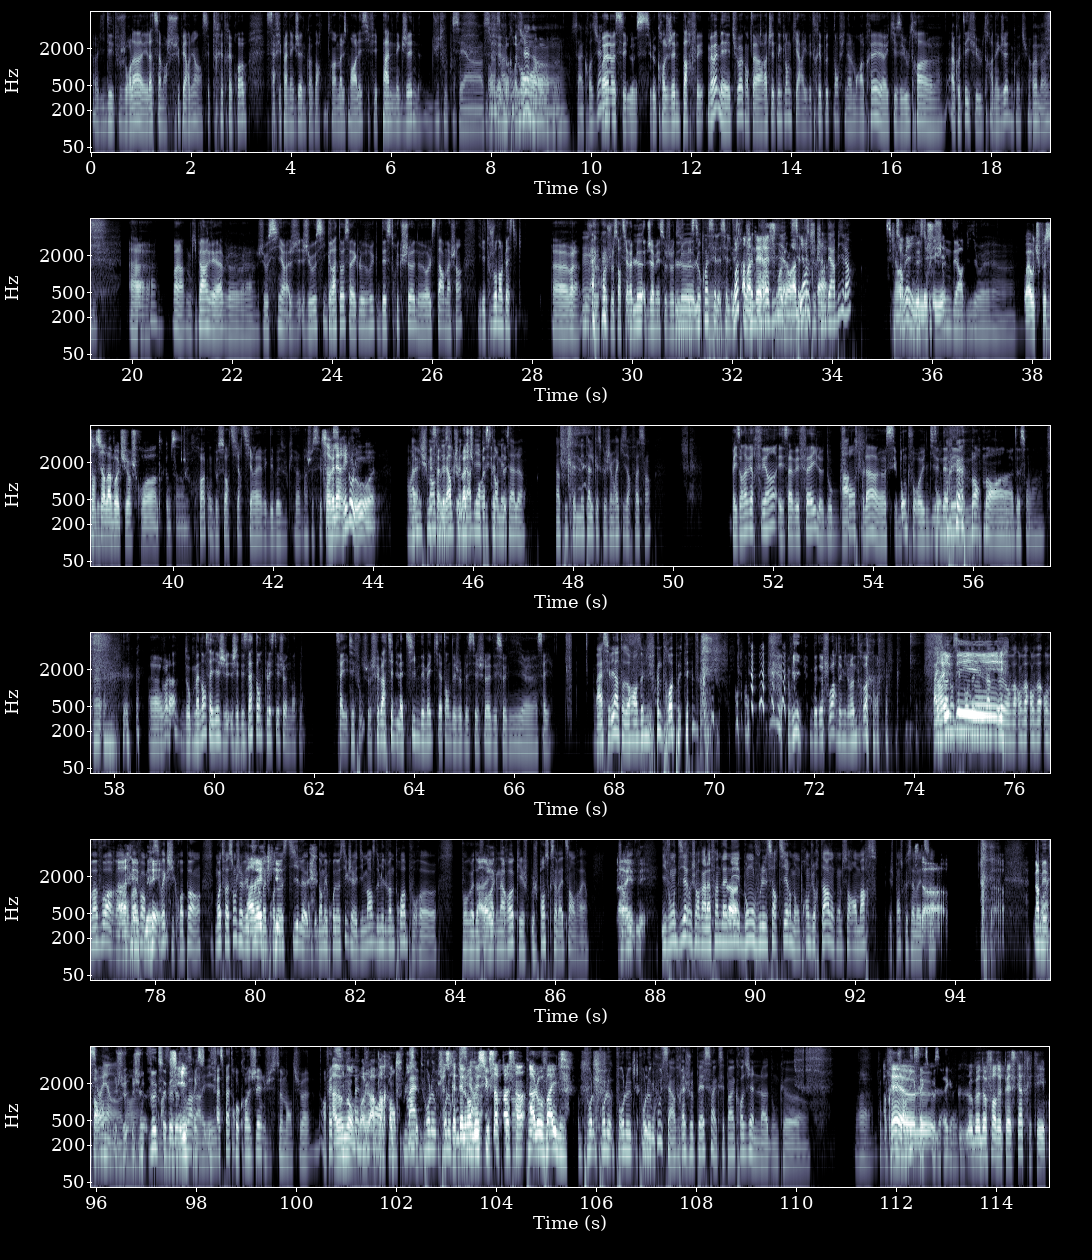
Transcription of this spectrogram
Euh, l'idée est toujours là, et là, ça marche super bien. hein, C'est très très propre. Ça fait pas next-gen, quoi. Par contre, un Miles Morales, il fait pas next-gen du tout, quoi. C'est un, c'est Non, un- c'est un vraiment, cross-gen. hein, euh, euh, C'est un cross-gen. Ouais, ouais, c'est le, c'est le cross-gen parfait. Mais ouais, mais tu vois, quand t'as Ratchet Clank qui arrivait très peu de temps finalement après, euh, qui faisait ultra. euh, à côté, il fait ultra next-gen, quoi, tu vois. Ouais, bah ouais. Euh, voilà, donc hyper agréable. euh, voilà. J'ai aussi, un- j'ai j'ai aussi gratos avec le truc Destruction euh, All-Star machin. Il est toujours dans le plastique. Euh, voilà, Mm. je crois que je sortirai Le- peut-être jamais ce jeu de Le, quoi, c'est mais le, c'est le Moi, ça Destruction m'intéresse, Derby, moi, j'aimerais c'est le bien le Destruction. Derby là? C'est une sorte bien de Destruction. Derby, ouais. Ouais, où tu peux sortir la voiture, je crois, un truc comme ça. Je crois qu'on peut sortir tirer avec des bazookas. Enfin, je sais Ça pas, avait l'air rigolo, ouais. À ouais, mi-chemin mais ça entre Destruction Derby et Twisted. Metal. C'est un Twisted Metal, qu'est-ce que j'aimerais qu'ils en refassent un Bah, ils en avaient refait un et ça avait fail, donc je Ah. pense que là, c'est bon pour une dizaine Bon. d'années, mort, mort, hein, de toute façon. hein. Euh, voilà, donc maintenant, ça y est, j'ai j'ai des attentes PlayStation maintenant. Ça y est, C'est fou. je, je fais partie de la team des mecs qui attendent des jeux PlayStation, des Sony, ça y est. Bah c'est bien, t'en auras en 2023 peut-être. Oui, God of War 2023. Ah, ils annoncé pour Arrêtez 2022, on va, on va, on va, on va voir, euh, on va voir, mais c'est vrai que j'y crois pas. hein. Moi de toute façon j'avais dit dans mes pronostics, dans mes pronostics j'avais dit mars 2023 pour, euh, pour God of War. Ragnarok et je, je pense que ça va être ça en vrai. hein. Genre, ils, vont dire, genre vers la fin de Ah. l'année, bon, on voulait le sortir, mais on prend du retard, donc on le sort en mars. Et je pense que ça va être ça. Stop. Non, Bon, mais par rien, contre, hein, je, genre, je veux que ce God of War il, il fasse pas trop cross-gen, justement, tu vois. En fait, Ah non, non, moi, genre, par contre- plus Bah, pour Je le serais coup, tellement un- déçu que ça fasse un pour- Halo pour- Vibes. Pour le, pour le, pour le, pour le coup, c'est un vrai jeu PS5, c'est pas un cross-gen là, donc. euh, Voilà. Donc, j'ai- Après, euh, le, God of War de PS4 était.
